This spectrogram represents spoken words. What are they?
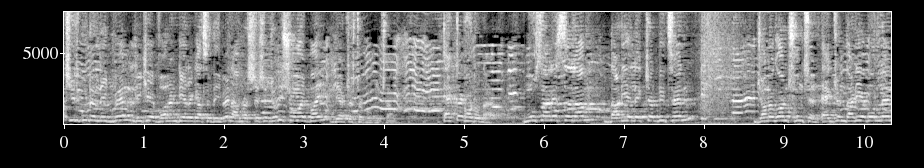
চিরকুটে লিখবেন, লিখে ভলেন্টিয়ারের কাছে দিবেন, আমরা শেষে যদি সময় পাই, দেওয়ার চেষ্টা করব একটা ঘটনা। মুসা আলাইসাল্লাম দাঁড়িয়ে লেকচার দিচ্ছেন। জনগণ শুনছেন। একজন দাঁড়িয়ে বললেন,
